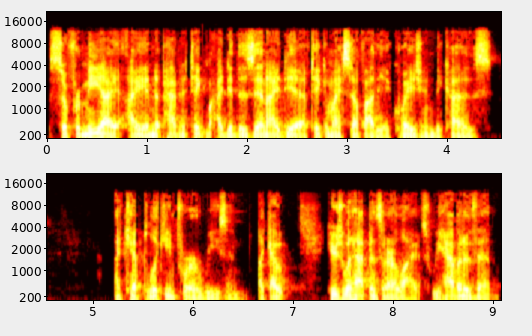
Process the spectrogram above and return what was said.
so for me, I, I end up having to take, I did the Zen idea of taking myself out of the equation because I kept looking for a reason. Like, I, here's what happens in our lives we have an event,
